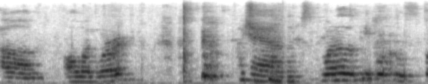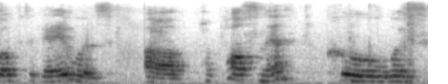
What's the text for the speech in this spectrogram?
um, all one word. And one of the people who spoke today was, uh, Paul Smith, who was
